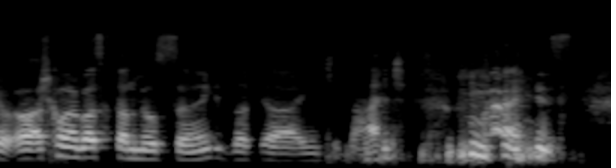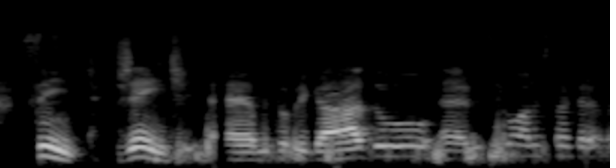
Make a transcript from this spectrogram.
Eu acho que é um negócio que está no meu sangue, desafiar a entidade. Mas, sim, gente, é, muito obrigado. É, me sigam lá no Instagram.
